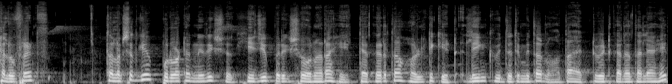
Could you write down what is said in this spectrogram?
हॅलो फ्रेंड्स तर लक्षात घ्या पुरवठा निरीक्षक ही जी परीक्षा होणार आहे त्याकरिता हॉल तिकीट लिंक विद्यार्थी मित्रांनो आता ॲक्टिवेट करण्यात आले आहेत.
